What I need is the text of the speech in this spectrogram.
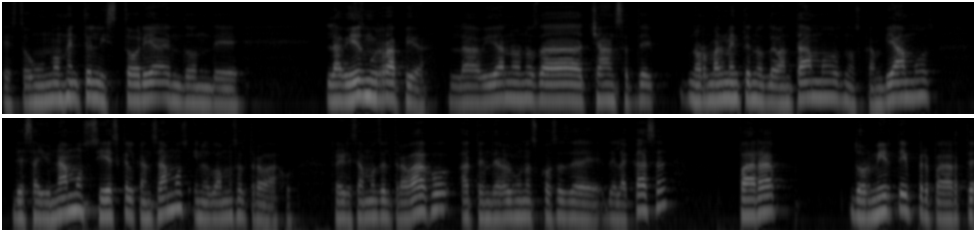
esto, un momento en la historia en donde la vida es muy rápida. La vida no nos da chance. De, normalmente nos levantamos, nos cambiamos, desayunamos si es que alcanzamos y nos vamos al trabajo. Regresamos del trabajo, atender algunas cosas de, de la casa para dormirte y prepararte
